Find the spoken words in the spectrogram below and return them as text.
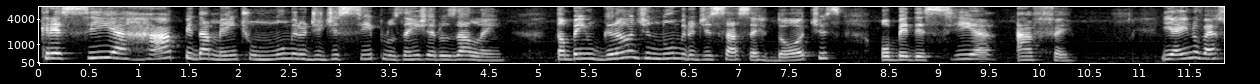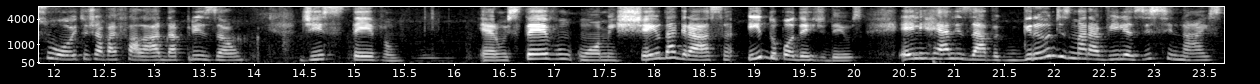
Crescia rapidamente o número de discípulos em Jerusalém. Também um grande número de sacerdotes obedecia à fé. E aí no verso 8 já vai falar da prisão de Estevão. Era um Estevão, um homem cheio da graça e do poder de Deus. Ele realizava grandes maravilhas e sinais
